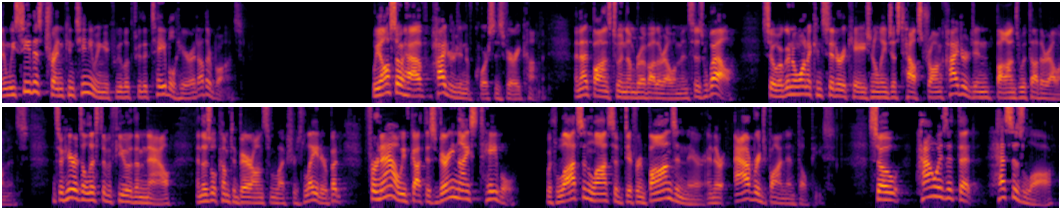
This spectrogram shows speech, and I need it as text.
And we see this trend continuing if we look through the table here at other bonds. We also have hydrogen, of course, is very common. And that bonds to a number of other elements as well. So we're going to want to consider occasionally just how strong hydrogen bonds with other elements. And so here's a list of a few of them now, and those will come to bear on some lectures later. But for now, we've got this very nice table with lots and lots of different bonds in there and their average bond enthalpies. So how is it that Hess's law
